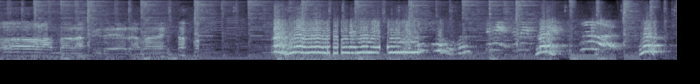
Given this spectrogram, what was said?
Oh, I'm not happy there, am I? Great.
